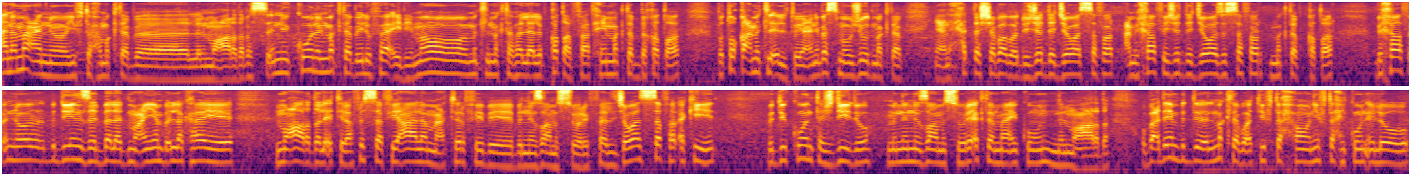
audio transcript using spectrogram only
أنا مع إنه يفتحوا مكتب آه، للمعارضة بس إنه يكون المكتب له فائدة. ما هو مثل المكتب هلأ اللي بقطر فاتحين مكتب بقطر. بتوقع مثل قلته يعني بس موجود مكتب. يعني حتى الشباب بده يجدد جواز سفر عم يخاف يجدد جواز السفر بمكتب قطر. بخاف إنه بده ينزل بلد معين بيقول لك هاي المعارضة الائتلاف لسه في عالم معترفة بالنظام السوري. فالجواز السفر أكيد بده يكون تجديده من النظام السوري أكثر ما يكون من المعارضة. وبعدين بده المكتب وقت يفتح هون يفتح يكون له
